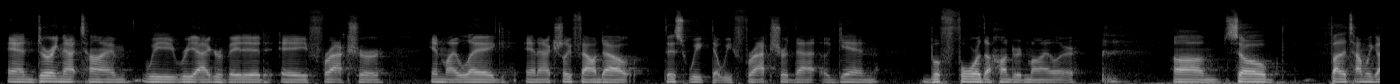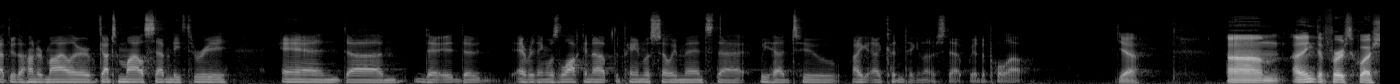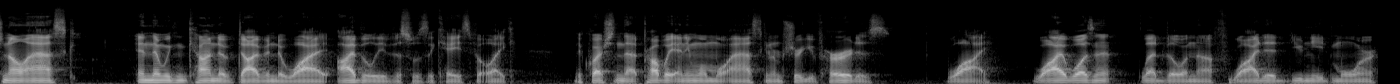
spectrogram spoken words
And during that time, we re aggravated a fracture in my leg and actually found out this week that we fractured that again before the 100 miler. Um, so by the time we got through the 100 miler, got to mile 73, and um, the, the everything was locking up. The pain was so immense that we had to, I, I couldn't take another step. We had to pull out. Yeah. Um, I think the first question I'll ask, and then we can kind of dive into why I believe this was the case. But like, the question that probably anyone will ask, and I'm sure you've heard, is why? Why wasn't Leadville enough? Why did you need more?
